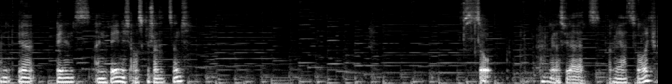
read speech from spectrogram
Damit wir wenigstens ein wenig ausgestattet sind. So, packen wir das wieder jetzt, wieder zurück.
